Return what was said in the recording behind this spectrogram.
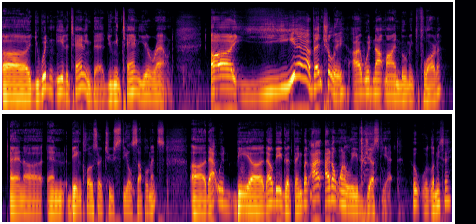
Uh, you wouldn't need a tanning bed. You can tan year round. Uh, yeah, eventually, I would not mind moving to Florida and uh, and being closer to steel supplements. Uh, that would be uh, that would be a good thing. But I, I don't want to leave just yet. Who? well, Let me say.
